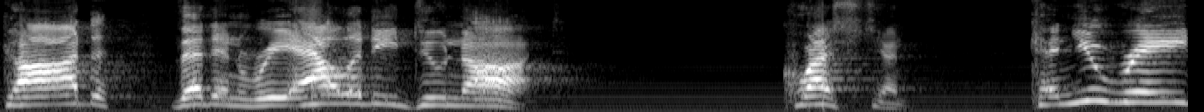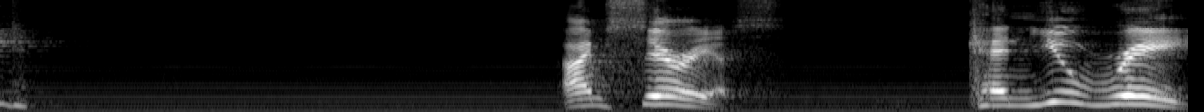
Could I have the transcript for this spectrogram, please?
God that in reality do not. Question Can you read? I'm serious. Can you read?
